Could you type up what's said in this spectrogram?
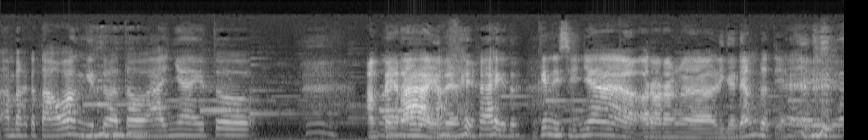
Ambar Ketawang gitu atau A-nya itu Ampera ah, gitu ya. Ampera gitu. mungkin isinya orang-orang eh, Liga Dangdut ya Eh, iya.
